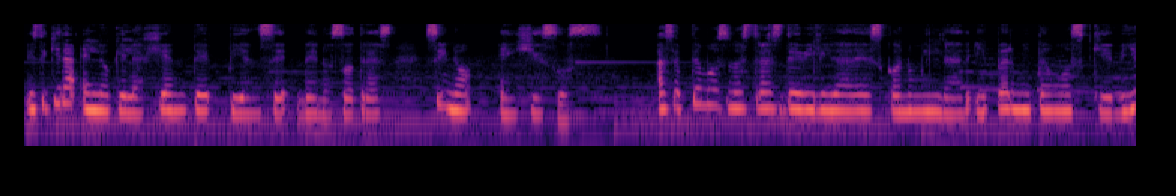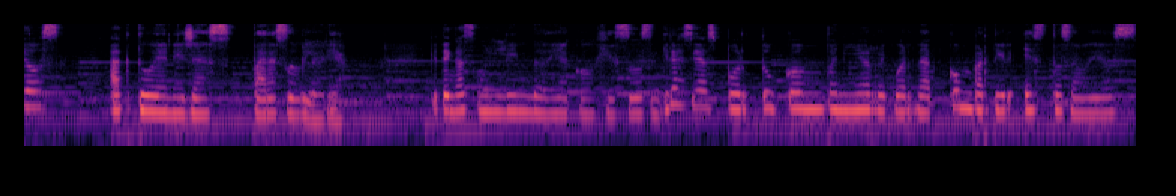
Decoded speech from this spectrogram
ni siquiera en lo que la gente piense de nosotras, sino en Jesús. Aceptemos nuestras debilidades con humildad y permitamos que Dios actúe en ellas para su gloria. Que tengas un lindo día con Jesús. Gracias por tu compañía. Recuerda compartir estos audios.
